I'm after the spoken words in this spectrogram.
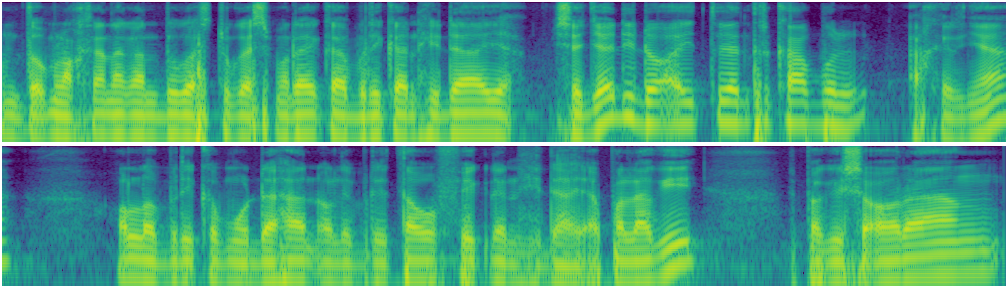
untuk melaksanakan tugas-tugas mereka berikan hidayah. Bisa jadi doa itu yang terkabul. Akhirnya Allah beri kemudahan oleh beri taufik dan hidayah. Apalagi bagi seorang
